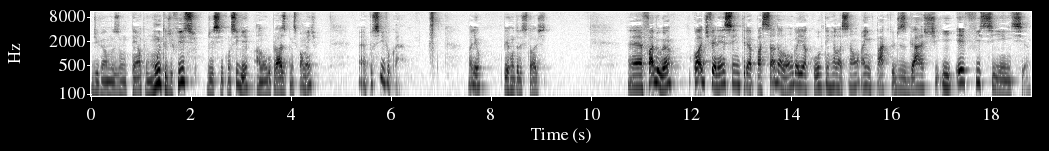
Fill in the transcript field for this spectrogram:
digamos, um tempo muito difícil de se conseguir, a longo prazo principalmente, é possível, cara. Valeu. Pergunta do Stories. É, Fábio Gan, qual a diferença entre a passada longa e a curta em relação a impacto, desgaste e eficiência?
